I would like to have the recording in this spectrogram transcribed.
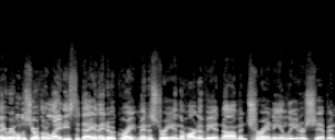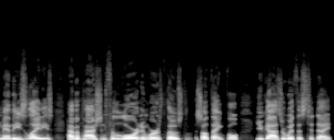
They were able to share with their ladies today, and they do a great ministry in the heart of Vietnam and training and leadership. And man, these ladies have a passion for the Lord, and we're so, so thankful you guys are with us today.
